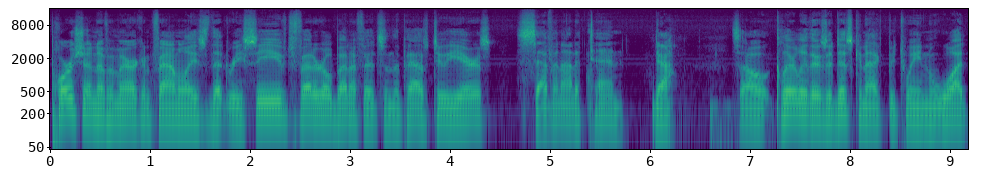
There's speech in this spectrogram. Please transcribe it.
Portion of American families that received federal benefits in the past two years, 7 out of 10. Yeah. So clearly there's a disconnect between what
